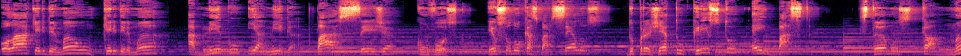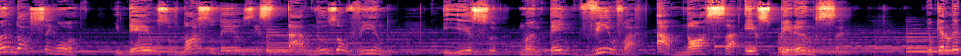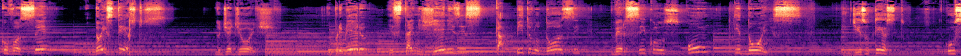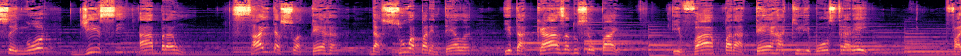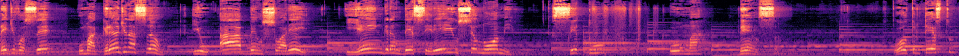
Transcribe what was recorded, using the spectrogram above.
Olá, querido irmão, querida irmã, amigo e amiga, paz seja convosco. Eu sou Lucas Barcelos, do projeto Cristo é e Basta. Estamos clamando ao Senhor e Deus, o nosso Deus, está nos ouvindo e isso mantém viva a nossa esperança. Eu quero ler com você dois textos no dia de hoje. O primeiro está em Gênesis, capítulo 12, versículos 1 e 2. Diz o texto: O Senhor disse a Abraão: Sai da sua terra, da sua parentela e da casa do seu pai, e vá para a terra que lhe mostrarei. Farei de você uma grande nação e o abençoarei e engrandecerei o seu nome. Se tu uma bênção. Outro texto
